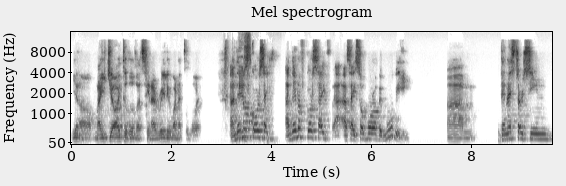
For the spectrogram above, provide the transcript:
you know, my joy to do that scene. I really wanted to do it. And then, of course, I, and then, of course, I, as I saw more of the movie, um, then I start seeing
